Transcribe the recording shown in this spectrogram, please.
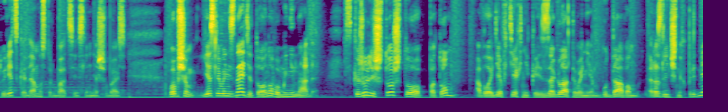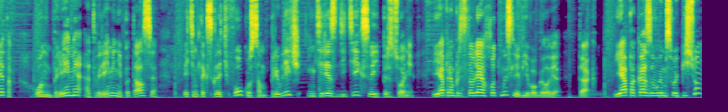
турецкая, да, мастурбация, если не ошибаюсь. В общем, если вы не знаете, то оно вам и не надо. Скажу лишь то, что потом овладев техникой с заглатыванием удавом различных предметов, он время от времени пытался этим, так сказать, фокусом привлечь интерес детей к своей персоне. И я прям представляю ход мыслей в его голове. Так, я показываю им свой писюн,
